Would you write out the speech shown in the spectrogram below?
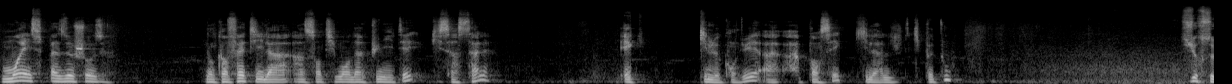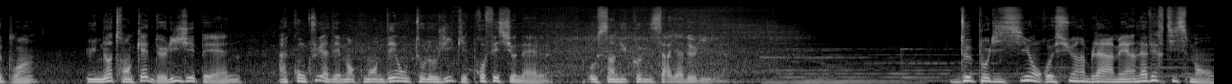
moins il se passe de choses. Donc en fait, il a un sentiment d'impunité qui s'installe et qui le conduit à, penser qu'il peut tout. Sur ce point, une autre enquête de l'IGPN a conclu à des manquements déontologiques et professionnels au sein du commissariat de Lille. Deux policiers ont reçu un blâme et un avertissement,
